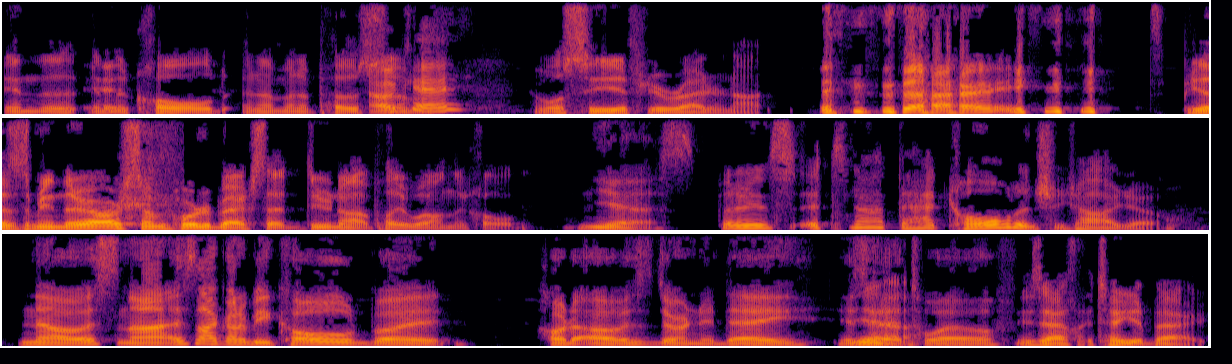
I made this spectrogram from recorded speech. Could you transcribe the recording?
in the in the eh. cold, and I'm gonna post them, Okay. and we'll see if you're right or not. All right. Because I mean, there are some quarterbacks that do not play well in the cold, yes. but I mean, it's it's not that cold in Chicago. No, it's not. It's not going to be cold, but hold on. Oh, it's during the day. Is it at 12? Exactly. Take it back.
